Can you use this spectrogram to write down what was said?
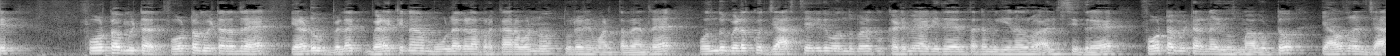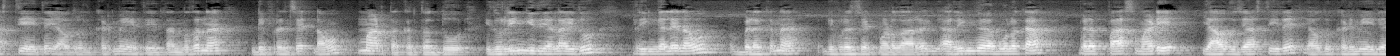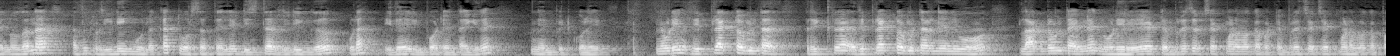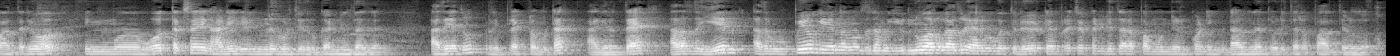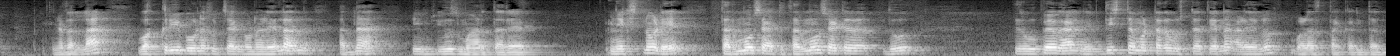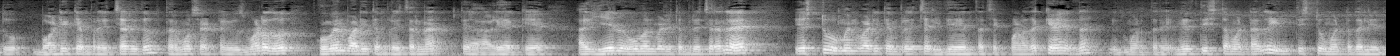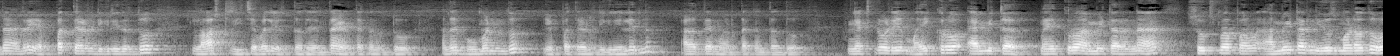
ಫೋಟೋಮೀಟರ್ ಫೋಟೋಮೀಟರ್ ಅಂದರೆ ಎರಡು ಬೆಳಕ್, ಬೆಳಕಿನ ಮೂಲಗಳ ಪ್ರಕಾರವನ್ನು ತುಲನೆ ಮಾಡ್ತವೆ. ಅಂದರೆ ಒಂದು ಬೆಳಕು ಜಾಸ್ತಿ ಆಗಿದೆ, ಒಂದು ಬೆಳಕು ಕಡಿಮೆ ಆಗಿದೆ ಅಂತ ನಮಗೆ ಏನಾದರೂ ಅನಿಸಿದರೆ ಫೋಟೋಮೀಟರ್ನ ಯೂಸ್ ಮಾಡಿಬಿಟ್ಟು ಯಾವುದ್ರಲ್ಲಿ ಜಾಸ್ತಿ ಐತೆ, ಯಾವುದ್ರಲ್ಲಿ ಕಡಿಮೆ ಐತೆ ಅಂತ ಅನ್ನೋದನ್ನು ಡಿಫ್ರೆನ್ಸಿಯೇಟ್ ನಾವು ಮಾಡ್ತಕ್ಕಂಥದ್ದು. ಇದು ರಿಂಗ್ ಇದೆಯಲ್ಲ, ಇದು ರಿಂಗಲ್ಲೇ ನಾವು ಬೆಳಕನ್ನು ಡಿಫ್ರೆನ್ಸಿಯೇಟ್ ಮಾಡೋದು. ಆ ರಿಂಗ್ ಆ ರಿಂಗ್ ಮೂಲಕ ಬೆಳಕು ಪಾಸ್ ಮಾಡಿ ಯಾವುದು ಜಾಸ್ತಿ ಇದೆ, ಯಾವುದು ಕಡಿಮೆ ಇದೆ ಅನ್ನೋದನ್ನು ಅದು ರೀಡಿಂಗ್ ಮೂಲಕ ತೋರಿಸುತ್ತೆ. ಅಲ್ಲಿ ಡಿಜಿಟಲ್ ರೀಡಿಂಗು ಕೂಡ ಇದೆ ಇಂಪಾರ್ಟೆಂಟ್ ಆಗಿದೆ. ನೆನ್ಪಿಟ್ಕೊಳ್ಳಿ. ನೋಡಿ ರಿಪ್ರಾಕ್ಟೋಮೀಟರ್ ರಿಕ್ರಾ ರಿಪ್ರಾಕ್ಟೋಮೀಟರ್ನೇ ನೀವು ಲಾಕ್ಡೌನ್ ಟೈಮ್ನಾಗ ನೋಡಿರಿ. ಟೆಂಪ್ರೇಚರ್ ಚೆಕ್ ಮಾಡ್ಬೇಕಪ್ಪ ಟೆಂಪ್ರೇಚರ್ ಚೆಕ್ ಮಾಡ್ಬೇಕಪ್ಪ ಅಂತ ನೀವು ಹಿಂಗೆ ಹೋದ ತಕ್ಷಣ ಹಿಂಗೆ ಹಣಿ ಹಿಡಿದು ಬಿಡ್ತಿದ್ರು ಅದೇ ಅದು ರಿಫ್ಲೆಕ್ಟೋಮೀಟರ್ ಆಗಿರುತ್ತೆ. ಅದರದ್ದು ಏನು, ಅದರ ಉಪಯೋಗ ಏನು ಅನ್ನೋದು ನಮಗೆ ಇನ್ನೂವರೆಗಾದರೂ ಯಾರಿಗೂ ಗೊತ್ತಿಲ್ಲ. ಟೆಂಪ್ರೇಚರ್ ಕಂಡಿತಾರಪ್ಪ ಮುಂದೆ ಹಿಡ್ಕೊಂಡು ಹಿಂಗೆ ಡೌನ್ ಅಂತ ಹೊಡಿತಾರಪ್ಪ ಅಂತ ಹೇಳೋದು. ಅದೆಲ್ಲ, ವಕ್ರೀಭವನ ಸೂಚ್ಯಾಂಕವನ್ನೆಲ್ಲ ಅದನ್ನ ಯೂಸ್ ಮಾಡ್ತಾರೆ. ನೆಕ್ಸ್ಟ್ ನೋಡಿ ಥರ್ಮೋಸ್ಯಾಟ್ ಥರ್ಮೋಸ್ಯಾಟ್ ಇದು ಇದರ ಉಪಯೋಗ ನಿರ್ದಿಷ್ಟ ಮಟ್ಟದ ಉಷ್ಣತೆಯನ್ನು ಅಳೆಯಲು ಬಳಸ್ತಕ್ಕಂಥದ್ದು. ಬಾಡಿ ಟೆಂಪ್ರೇಚರ್ ಇದು ಥರ್ಮೋಸ್ಯಾಟ್ನ ಯೂಸ್ ಮಾಡೋದು. ಹ್ಯೂಮನ್ ಬಾಡಿ ಟೆಂಪ್ರೇಚರ್ನ ಅಳೆಯೋಕ್ಕೆ. ಅದು ಏನು ಹ್ಯೂಮನ್ ಬಾಡಿ ಟೆಂಪ್ರೇಚರ್ ಅಂದರೆ ಎಷ್ಟು ವುಮೆನ್ ಬಾಡಿ ಟೆಂಪ್ರೇಚರ್ ಇದೆ ಅಂತ ಚೆಕ್ ಮಾಡೋದಕ್ಕೆ ಇದನ್ನ ಇದು ಮಾಡ್ತಾರೆ. ನಿರ್ದಿಷ್ಟ ಮಟ್ಟ ಅಂದರೆ ಇಂತಿಷ್ಟು ಮಟ್ಟದಲ್ಲಿ ಇದನ್ನ ಅಂದರೆ ಎಪ್ಪತ್ತೆರಡು ಡಿಗ್ರಿ ಇದ್ರದ್ದು ಲಾಸ್ಟ್ ರೀಚಬಲ್ ಇರ್ತದೆ ಅಂತ ಹೇಳ್ತಕ್ಕಂಥದ್ದು. ಅಂದರೆ ವುಮನ್ದು ಎಪ್ಪತ್ತೆರಡು ಡಿಗ್ರಿಯಲ್ಲಿ ಇದನ್ನ ಅಳತೆ ಮಾಡ್ತಕ್ಕಂಥದ್ದು. ನೆಕ್ಸ್ಟ್ ನೋಡಿ ಮೈಕ್ರೋ ಆಮಿಟರ್ ಮೈಕ್ರೋ ಅಮಿಟರನ್ನು ಸೂಕ್ಷ್ಮ ಪರ್ಮ ಅಮಿಟರ್ನ ಯೂಸ್ ಮಾಡೋದು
